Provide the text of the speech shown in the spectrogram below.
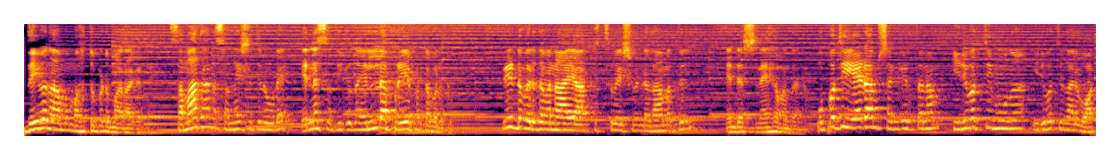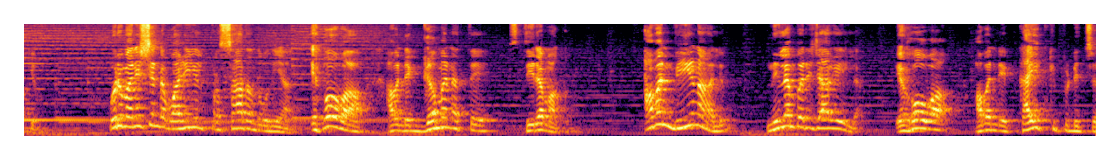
ദൈവനാമം മഹത്വപ്പെടുമാറാകട്ടെ. സമാധാന സന്ദേശത്തിലൂടെ എന്നെ ശ്രദ്ധിക്കുന്ന എല്ലാ പ്രിയപ്പെട്ടവർക്കും വീണ്ടും വരുന്നവനായ ക്രിസ്തുവേശുവിന്റെ നാമത്തിൽ എന്റെ സ്നേഹവന്ദനം. മുപ്പത്തിയേഴാം സങ്കീർത്തനം ഇരുപത്തിമൂന്ന് ഇരുപത്തിനാല് വാക്യം. ഒരു മനുഷ്യന്റെ വഴിയിൽ പ്രസാദം തോന്നിയാൽ യഹോവ അവന്റെ ഗമനത്തെ സ്ഥിരമാക്കും. അവൻ വീണാലും നിലം പരിചാകയില്ല. യഹോവ അവന്റെ കൈക്ക് പിടിച്ച്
